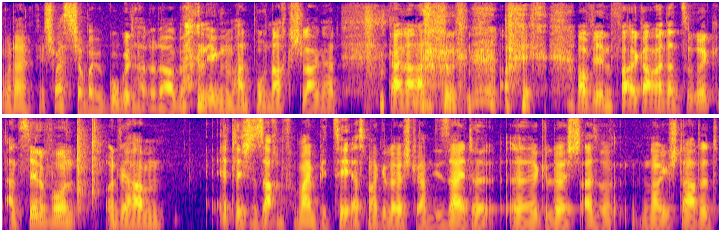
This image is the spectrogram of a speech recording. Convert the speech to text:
oder ich weiß nicht, ob er gegoogelt hat oder in irgendeinem Handbuch nachgeschlagen hat, keine Ahnung. Auf jeden Fall kam er dann zurück ans Telefon und wir haben etliche Sachen von meinem PC erstmal gelöscht. Wir haben die Seite äh, gelöscht, also neu gestartet,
